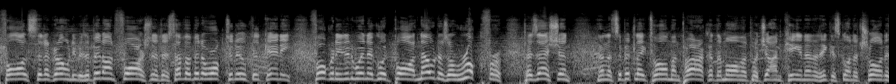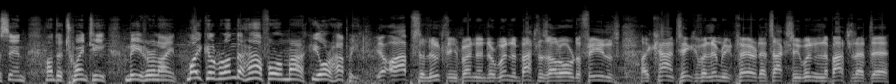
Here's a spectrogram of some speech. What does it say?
falls to the ground. He was a bit unfortunate. There's have a bit of work to do, Kilkenny. Fogarty did win a good ball. Now there's a ruck for possession, and it's a bit like Thomond Park at the moment. But John Keenan, I think, is going to throw this in on the 20 metre line. Michael, we're on the half hour mark. You're happy. Yeah, oh, absolutely, Brendan. They're winning battles all over the field. I can't think of a Limerick player that's actually winning a battle at the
